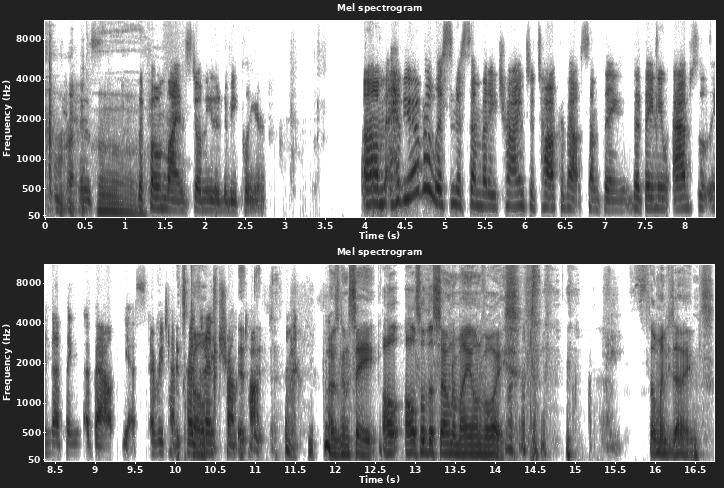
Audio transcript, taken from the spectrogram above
right. because Oh. the phone line still needed to be clear. Um, have you ever listened to somebody trying to talk about something that they knew absolutely nothing about? Yes, every time It's called- President Trump it- talks. I was gonna say also the sound of my own voice. so many times.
